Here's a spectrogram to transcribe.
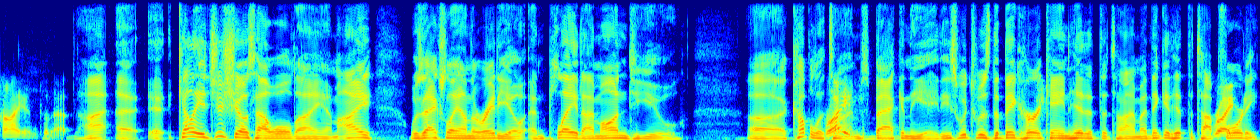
tie-in to that. I, uh, Kelly, it just shows how old I am. I was actually on the radio and played "I'm On to You." Uh, a couple of right. times back in the 80s, which was the big hurricane hit at the time. I think it hit the top right. 40.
